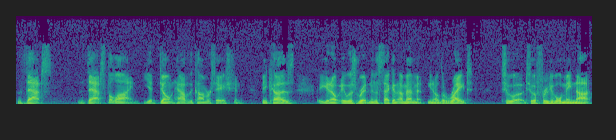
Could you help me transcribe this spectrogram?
That's that's the line. You don't have the conversation because you know it was written in the Second Amendment. You know the right to a, to a free people may not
